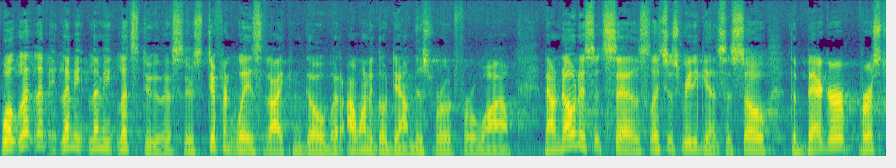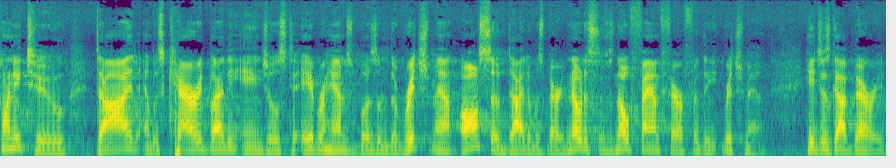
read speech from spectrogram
well, let, let, me, let, me, let me, let's do this. There's different ways that I can go, but I want to go down this road for a while. Now, notice it says, let's just read again. It says, So the beggar, verse 22, died and was carried by the angels to Abraham's bosom. The rich man also died and was buried. Notice there was no fanfare for the rich man, he just got buried.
